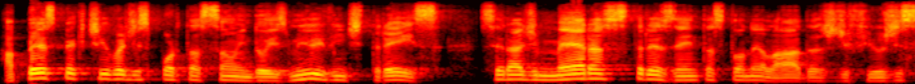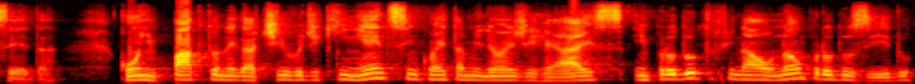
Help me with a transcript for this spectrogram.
a perspectiva de exportação em 2023 será de meras 300 toneladas de fios de seda, com impacto negativo de 550 milhões de reais em produto final não produzido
